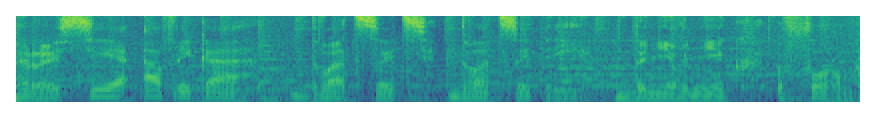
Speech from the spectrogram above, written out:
Россия-Африка 2023. Дневник форума.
